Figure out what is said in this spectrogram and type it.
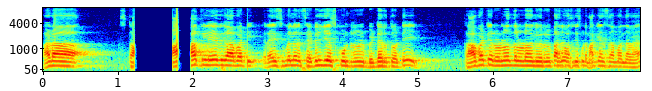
ఆడ స్టాక్ లేదు కాబట్టి రైస్ మిల్లర్ సెటిల్ చేసుకుంటున్నాడు బిడ్డర్ తోటి. కాబట్టి రెండు వందల రెండు వందల రూపాయలు మాకేం సంబంధమే?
